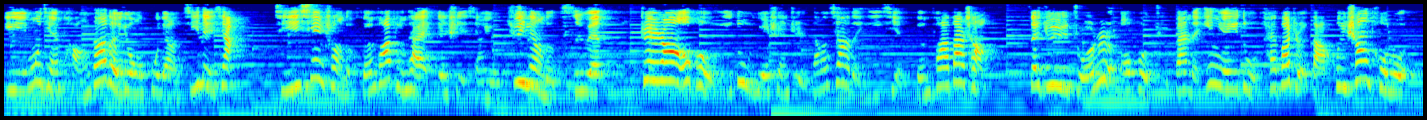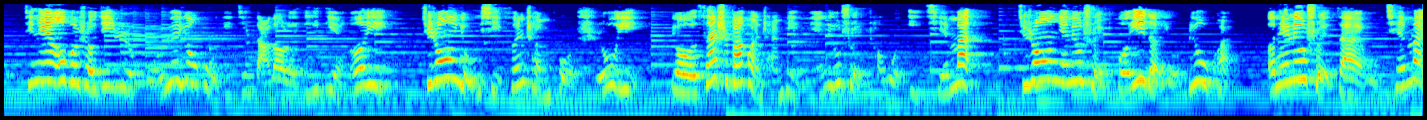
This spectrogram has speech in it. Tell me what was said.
以目前庞大的用户量积累下，其线上的分发平台更是享有巨量的资源，这也让 OPPO 一度跃升至当下的一线分发大厂。在据昨日 OPPO 举办的一年一度开发者大会上透露，今年 OPPO 手机日活跃用户已经达到了一点二亿。其中游戏分成破十五亿，有三十八款产品年流水超过一千万，其中年流水破亿的有六款，而年流水在五千万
